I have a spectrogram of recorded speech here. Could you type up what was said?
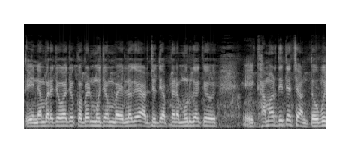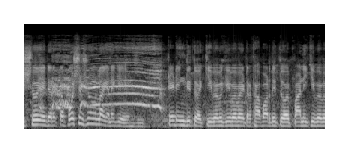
তো এই নাম্বারে যোগাযোগ করবেন মুজাম ভাইয়ের লগে আর যদি আপনারা মুরগাকে এই খামার দিতে চান, তো অবশ্যই এটার একটা প্রশাসন লাগে নাকি? ট্রেডিং দিতে হয়। কীভাবে কীভাবে এটার খাবার দিতে হয়? পানি কীভাবে,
